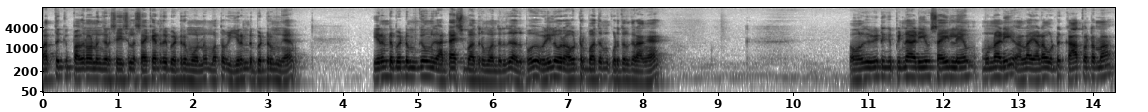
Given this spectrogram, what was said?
பத்துக்கு பதினொன்றுங்கிற சைஸில் செகண்டரி பெட்ரூம் ஒன்று மொத்தம் இரண்டு பெட்ரூம்ங்க இரண்டு பெட்ரூமுக்கு உங்களுக்கு அட்டாச் பாத்ரூம் வந்துடுது அது போக வெளியில் ஒரு அவுட்டர் பாத்ரூம் கொடுத்துருக்குறாங்க. உங்களுக்கு வீட்டுக்கு பின்னாடியும் சைட்லேயும் முன்னாடியும் நல்லா இடம் விட்டு காத்தோட்டமாக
